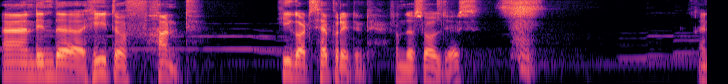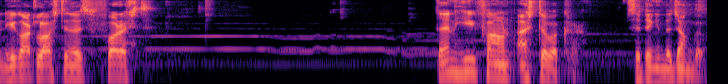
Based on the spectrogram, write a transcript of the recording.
And in the heat of hunt, he got separated from the soldiers and he got lost in this forest. Then he found Ashtavakra sitting in the jungle.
